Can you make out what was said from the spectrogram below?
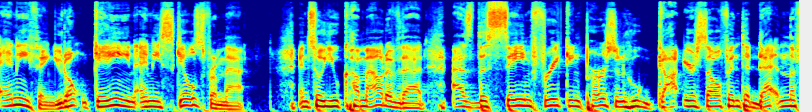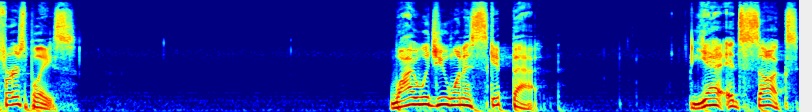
anything. You don't gain any skills from that. And so you come out of that as the same freaking person who got yourself into debt in the first place. Why would you want to skip that? Yeah, it sucks,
